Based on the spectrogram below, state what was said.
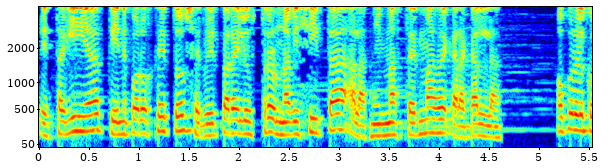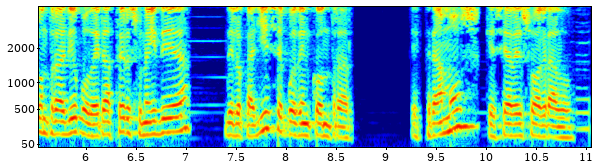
Esta guía tiene por objeto servir para ilustrar una visita a las mismas termas de Caracalla, o por el contrario poder hacerse una idea de lo que allí se puede encontrar. Esperamos que sea de su agrado.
